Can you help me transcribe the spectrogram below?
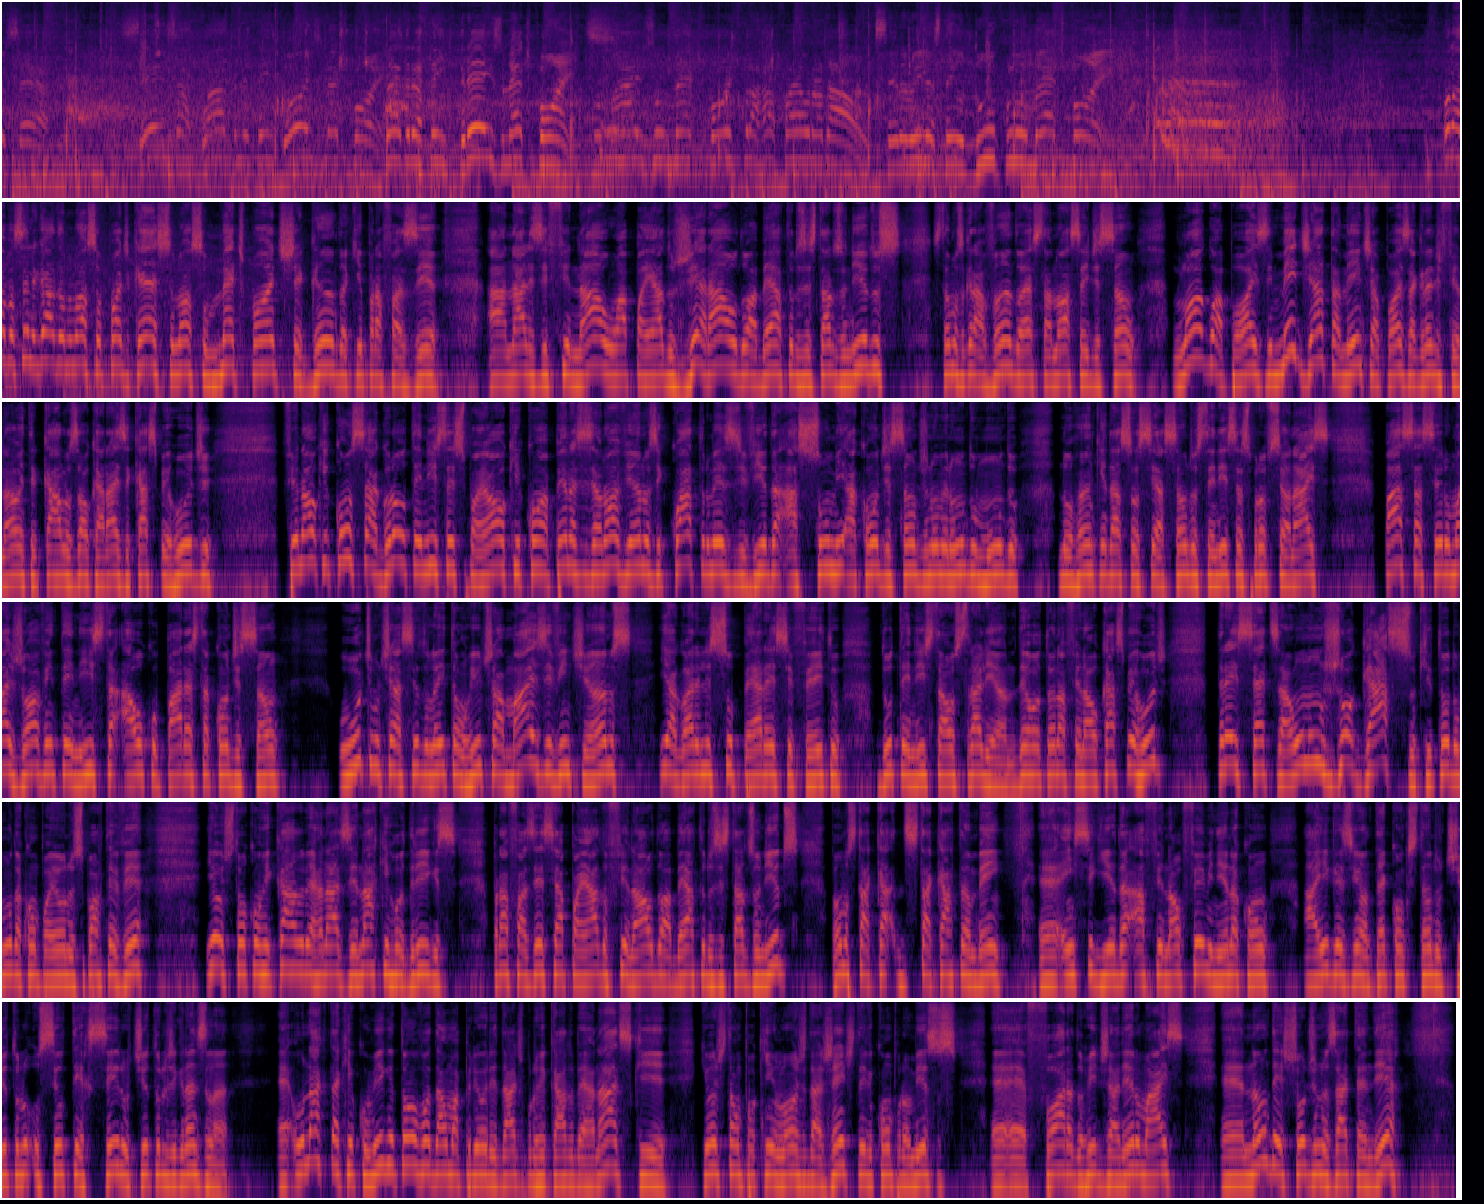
o Sérgio. 6 a 4 ele tem dois match points. Federer tem três match points. Mais um match point para Rafael Nadal. Serena Williams tem o duplo match point. Olá, você ligado no nosso podcast, nosso Match Point, chegando aqui para fazer a análise final, um apanhado geral do Aberto dos Estados Unidos. Estamos gravando esta nossa edição logo após, imediatamente após a grande final entre Carlos Alcaraz e Casper Ruud. Final que consagrou o tenista espanhol que, com apenas 19 anos e 4 meses de vida, assume a condição de número 1 um do mundo no ranking da Associação dos Tenistas Profissionais. Passa a ser o mais jovem tenista a ocupar esta condição o último tinha sido Leighton Hewitt há mais de 20 anos e agora ele supera esse feito do tenista australiano. Derrotou na final Casper Ruud, 3 sets a 1 num jogaço que todo mundo acompanhou no Sport TV. E eu estou com Ricardo Bernardes e Narc Rodrigues para fazer esse apanhado final do Aberto dos Estados Unidos. Vamos tacar, destacar também é, em seguida a final feminina com a Iga Swiatek conquistando o título, o seu terceiro título de Grand Slam. É, o NAC está aqui comigo, então eu vou dar uma prioridade para o Ricardo Bernardes, que, que hoje está um pouquinho longe da gente, teve compromissos é, é, fora do Rio de Janeiro, mas é, não deixou de nos atender.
